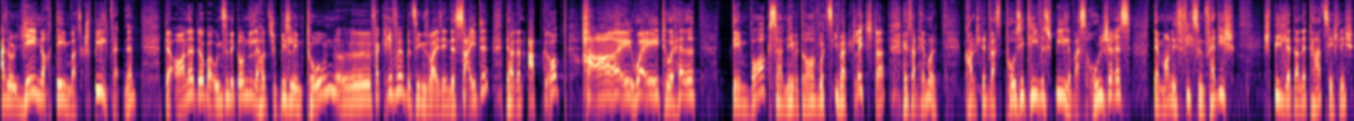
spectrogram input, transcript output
Also je nachdem, was gespielt wird. Ne? Der eine da bei uns in der Gondel, der hat sich ein bisschen im Ton äh, vergriffen, beziehungsweise in der Seite, der hat dann abgerockt, Highway to Hell. Dem Wachser nebendran wurde es immer schlechter. Er sagt, hey mal, kannst du nicht was Positives spielen, was Ruhigeres? Der Mann ist fix und fertig. Spielt er dann nicht tatsächlich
